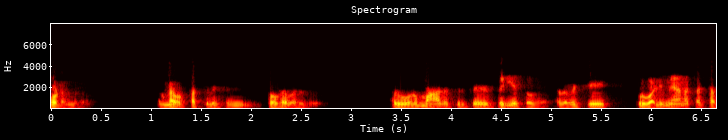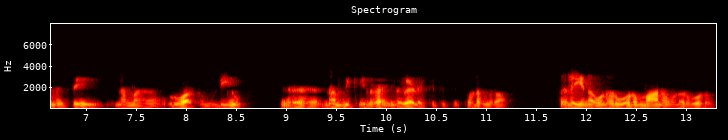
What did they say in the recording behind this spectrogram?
தொடங்குறோம். ஒரு பத்து லட்சம் தொகை வருது. அது ஒரு மாதத்திற்கு பெரிய தொகை. அதை வச்சு ஒரு வலிமையான கட்டமைப்பை நம்ம உருவாக்க முடியுங்கிற நம்பிக்கையில் தான் இந்த வேலை திட்டத்தை தொடங்குறோம். அதில் இன உணர்வோடும் மான உணர்வோடும்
